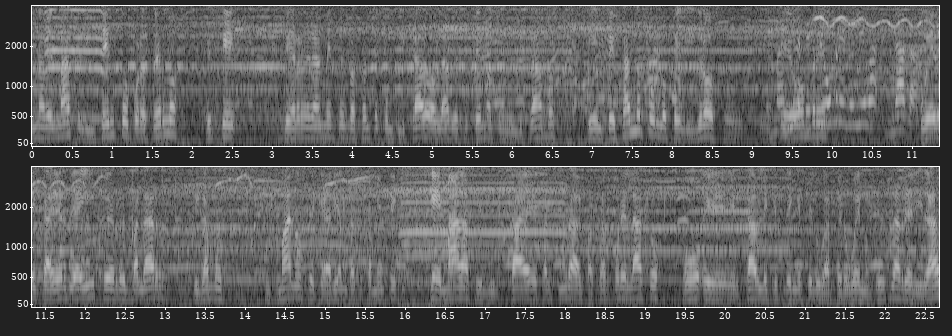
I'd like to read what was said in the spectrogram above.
Una vez más, el intento por hacerlo es que realmente es bastante complicado hablar de ese tema, como indicamos, empezando por lo peligroso. Este hombre, este hombre no lleva nada. Puede caer de ahí, puede resbalar, digamos, sus manos se quedarían básicamente quemadas si cae a esa altura al pasar por el lazo o eh, el cable que esté en ese lugar. Pero bueno, es la realidad.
